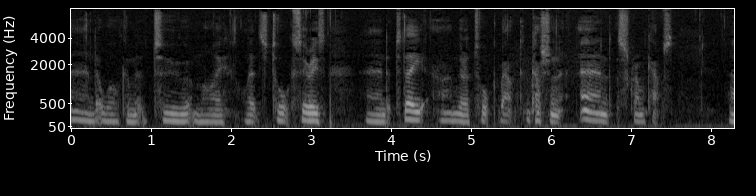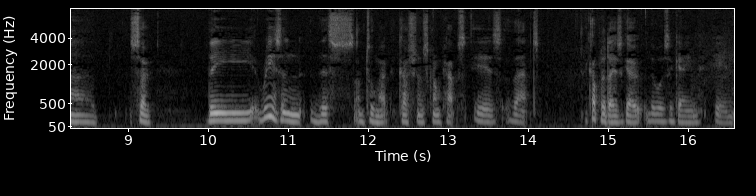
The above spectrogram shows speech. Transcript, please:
and welcome to my Let's Talk series. And today I'm going to talk about concussion and scrum caps. Uh, so, the reason this I'm talking about concussion and scrum caps is that a couple of days ago there was a game in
